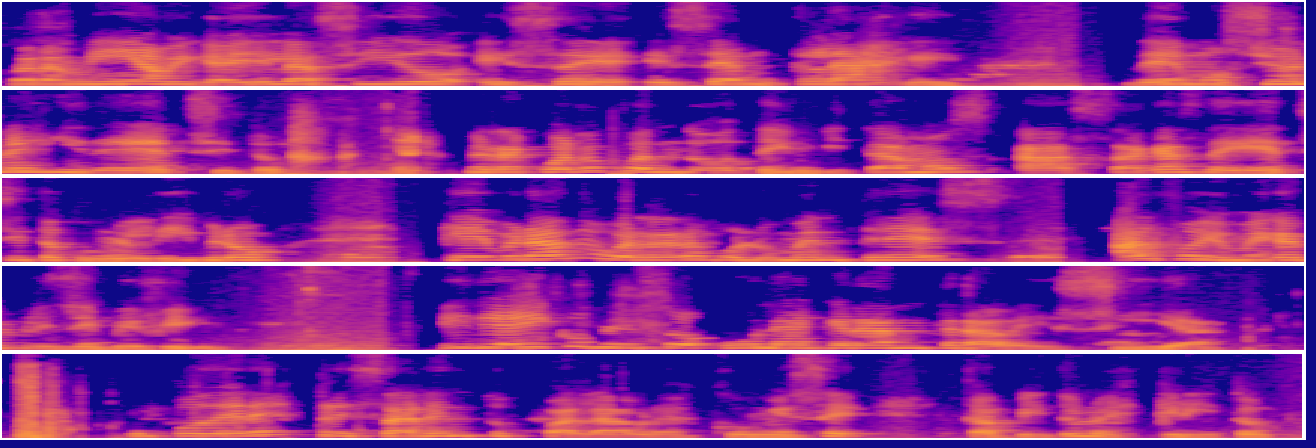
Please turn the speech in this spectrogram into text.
Para mí, Abigail ha sido ese, ese anclaje de emociones y de éxito. Me recuerdo cuando te invitamos a sagas de éxito con el libro Quebrando Barreras Volumen 3, Alfa y Omega, el principio y fin. Y de ahí comenzó una gran travesía. El poder expresar en tus palabras con ese capítulo escrito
